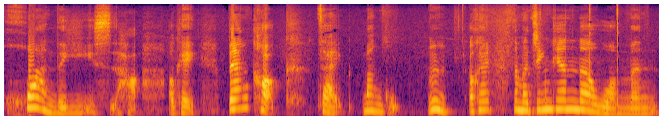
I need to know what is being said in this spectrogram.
换的意思哈。OK，Bangkok 在曼谷。 嗯，OK，那么今天呢我们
